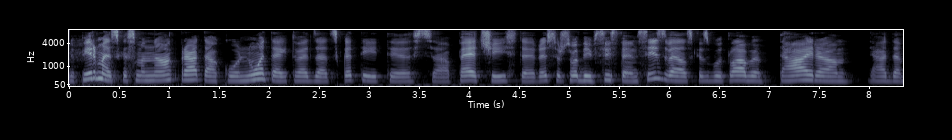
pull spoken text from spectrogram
Nu, Pirmais, kas man nāk prātā, ko noteikti vajadzētu skatīties pēc šīs resursu vadības sistēmas izvēles, kas būtu laba, tā ir tāda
